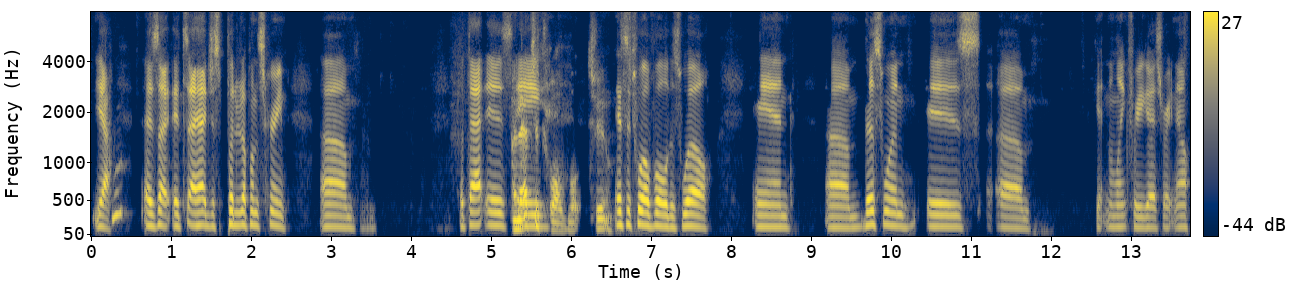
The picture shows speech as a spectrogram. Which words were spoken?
Yeah, as I it's I had just put it up on the screen. Um, but that is And that's a, a 12 volt too. it's a 12 volt as well, and um, this one is um, getting the link for you guys right now.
